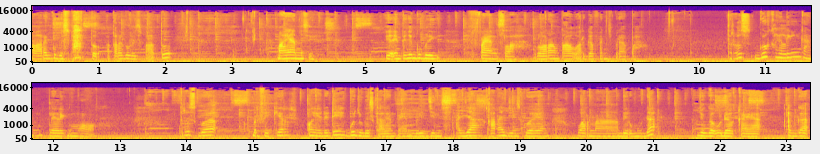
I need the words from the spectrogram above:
kemarin gue beli sepatu. Karena gue beli sepatu. Lumayan sih. Ya intinya gue beli fans lah. Lo orang tahu harga fans berapa. Terus gue keliling kan keliling mall. Terus gue berpikir oh ya deh gue juga sekalian pengen beli jeans aja. Karena jeans gue yang warna biru muda juga udah kayak agak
